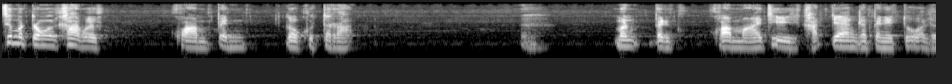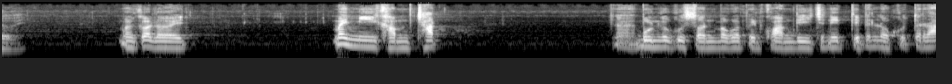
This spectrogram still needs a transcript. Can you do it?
ซึ่งมันตรงกันข้ามกับความเป็นโลกุตระมันเป็นความหมายที่ขัดแย้งกันไปในตัวเลย มันก็เลยไม่มีคำชัดบุญกับกุศลบอกว่าเป็นความดีชนิดที่เป็นโลกุตระ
